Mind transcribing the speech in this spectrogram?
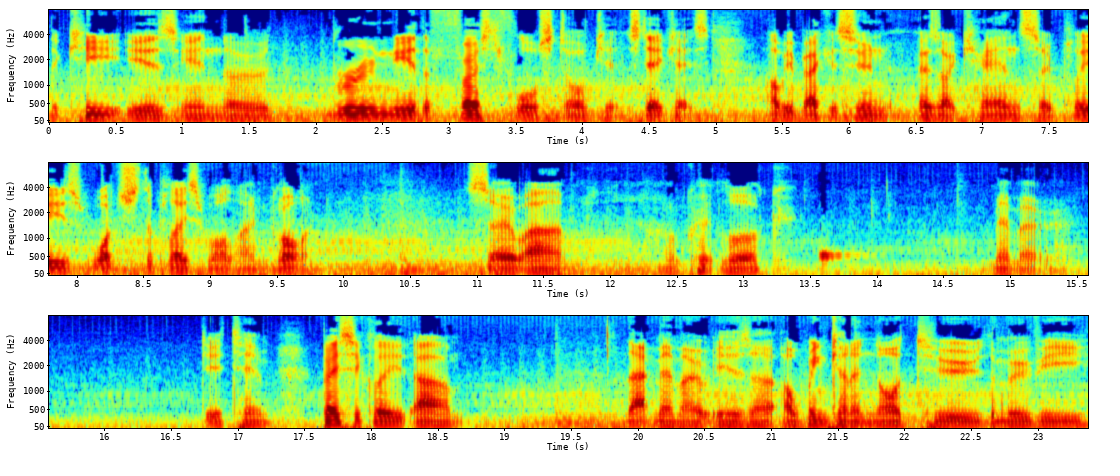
The key is in the room near the first floor staircase. I'll be back as soon as I can, so please watch the place while I'm gone. So, um, a quick look. Memo. Dear Tim. Basically, um, that memo is a, a, wink and a nod to the movie.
